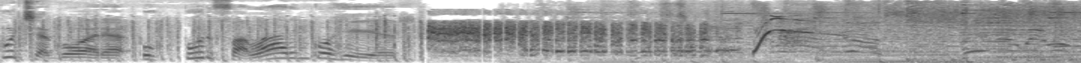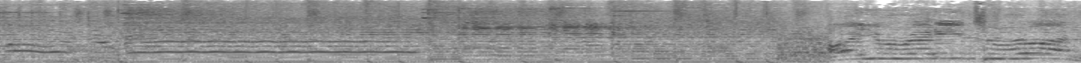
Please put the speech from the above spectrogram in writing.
Escute agora o Por Falar em Correr. Are you ready to run?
